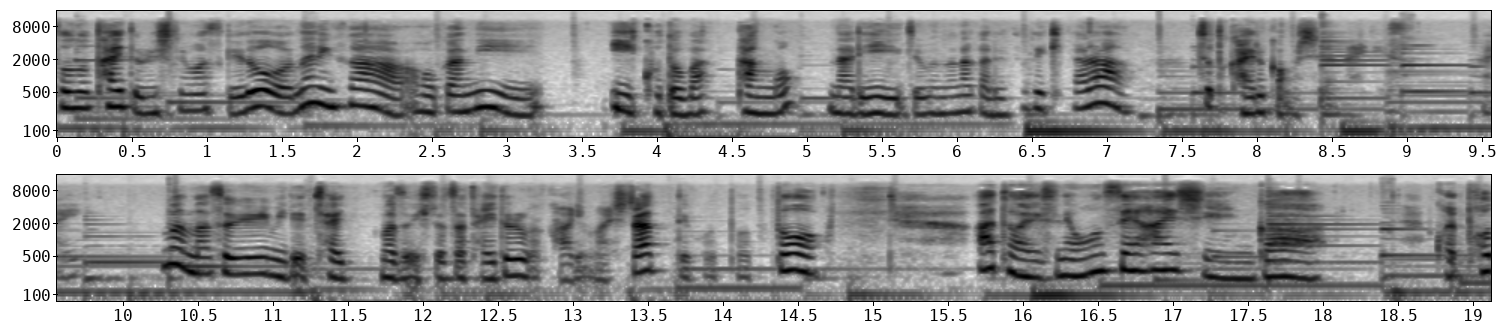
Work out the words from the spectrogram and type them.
そのタイトルにしてますけど何か他にいい言葉単語なり自分の中で出てきたらちょっと変えるかもしれな。い、まあまあそういう意味でまず一つはタイトルが変わりましたってこととあとはですね音声配信がこれポッ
